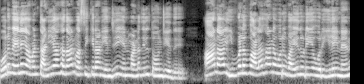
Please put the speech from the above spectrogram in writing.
ஒருவேளை அவன் தனியாக தான் வசிக்கிறான் என்று என் மனதில் தோன்றியது. ஆனால் இவ்வளவு அழகான ஒரு வயதுடைய ஒரு இளைஞன்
